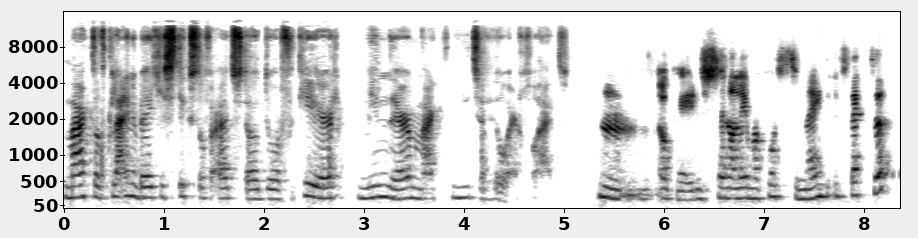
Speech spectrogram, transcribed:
maakt dat kleine beetje stikstofuitstoot door verkeer minder, maakt niet zo heel erg veel uit. Hmm, Oké, dus het zijn alleen maar korte termijn effecten.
